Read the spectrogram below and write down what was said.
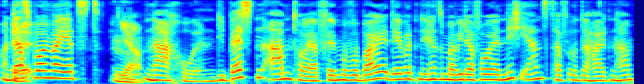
Und das Äh, wollen wir jetzt Ja. nachholen. Die besten Abenteuerfilme, wobei David und ich uns mal wieder vorher nicht ernsthaft unterhalten haben,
